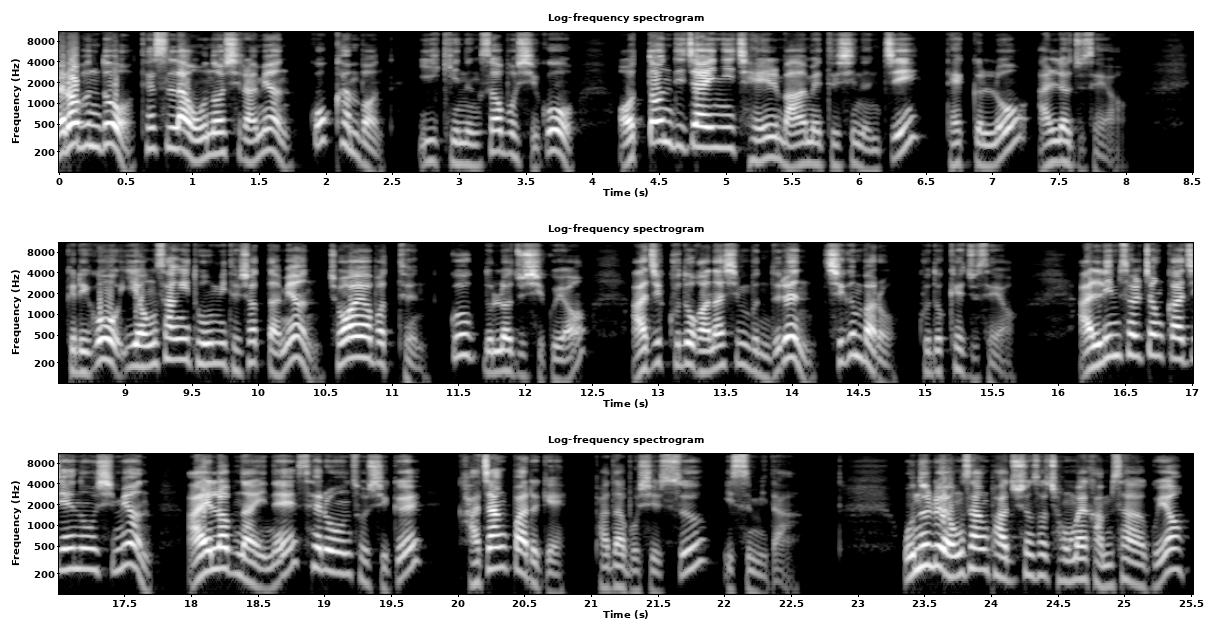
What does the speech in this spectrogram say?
여러분도 테슬라 오너시라면 꼭 한번 이 기능 써보시고 어떤 디자인이 제일 마음에 드시는지 댓글로 알려주세요. 그리고 이 영상이 도움이 되셨다면 좋아요 버튼 꾹 눌러주시고요. 아직 구독 안 하신 분들은 지금 바로 구독해주세요. 알림 설정까지 해놓으시면 아이러브9의 새로운 소식을 가장 빠르게 받아보실 수 있습니다. 오늘도 영상 봐주셔서 정말 감사하고요.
